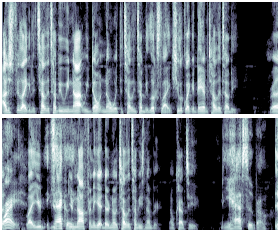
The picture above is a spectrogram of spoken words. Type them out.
I just feel like the Teletubby, we not, we don't know what the Teletubby looks like. She looked like a damn Teletubby, bruh. Right. Like you, you- Exactly. You're not finna get there. No Teletubby's number. No cap to you. You have to, bro.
